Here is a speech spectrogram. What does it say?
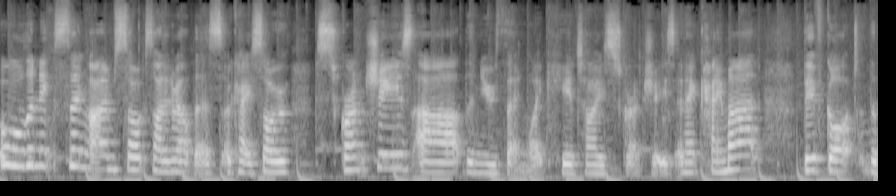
Oh, the next thing, I'm so excited about this. Okay, so scrunchies are the new thing, like hair tie scrunchies. And at Kmart, they've got the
